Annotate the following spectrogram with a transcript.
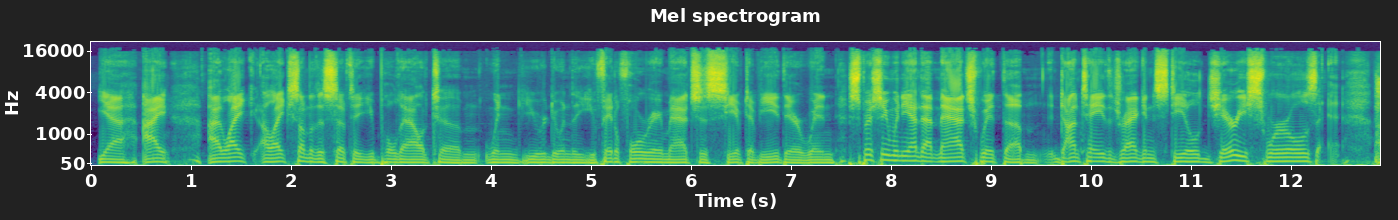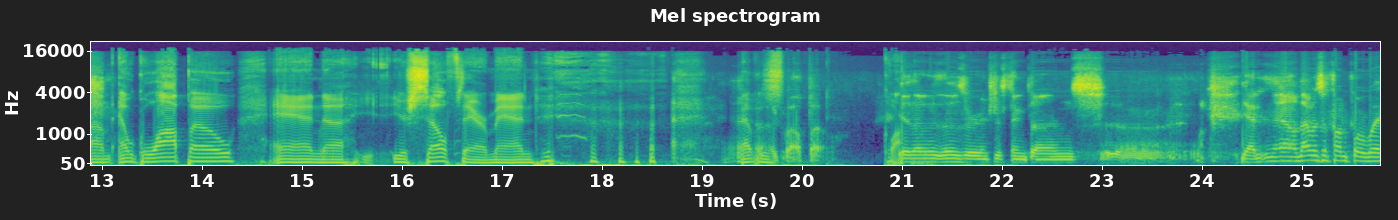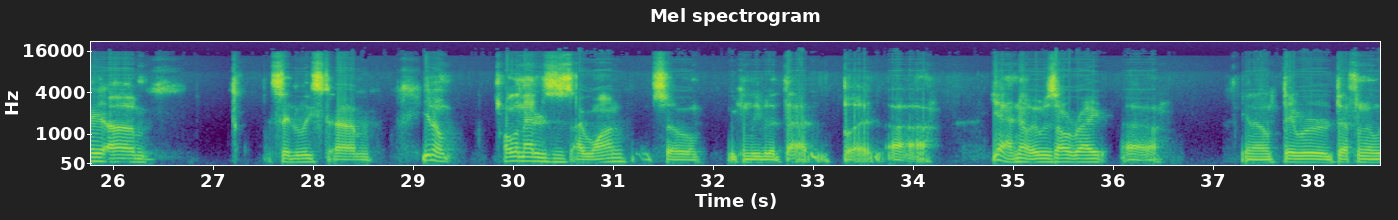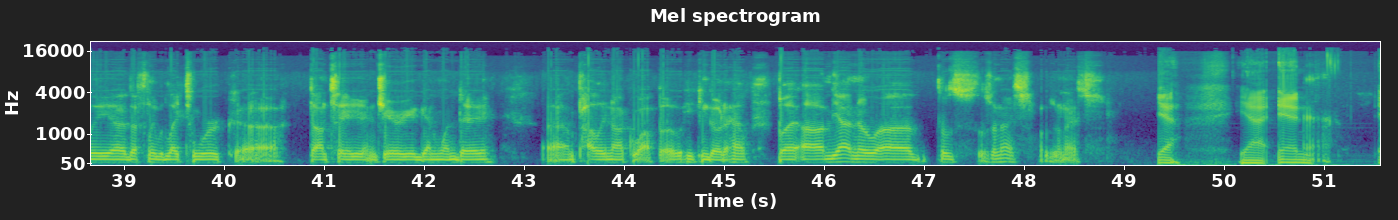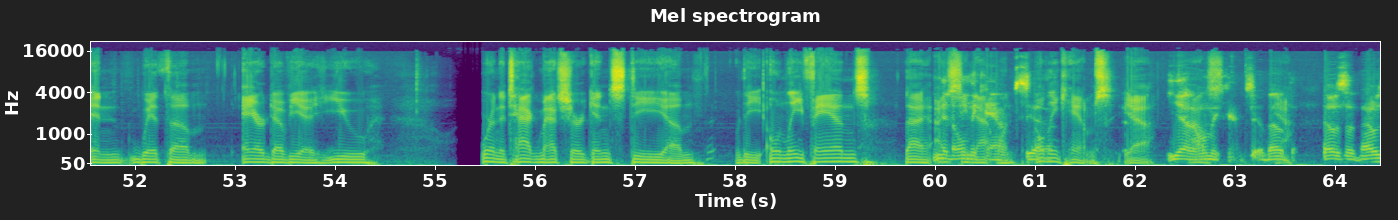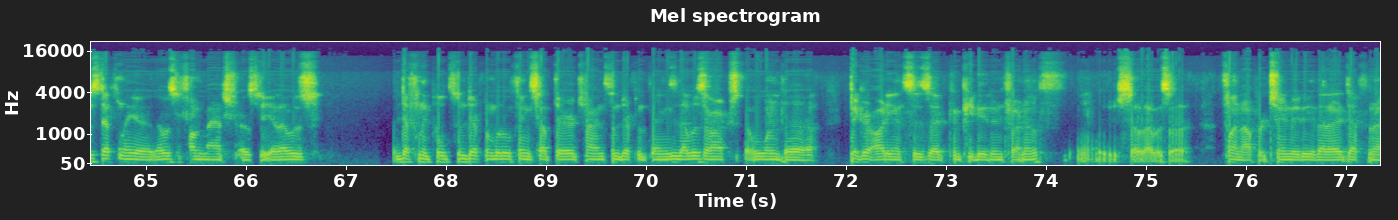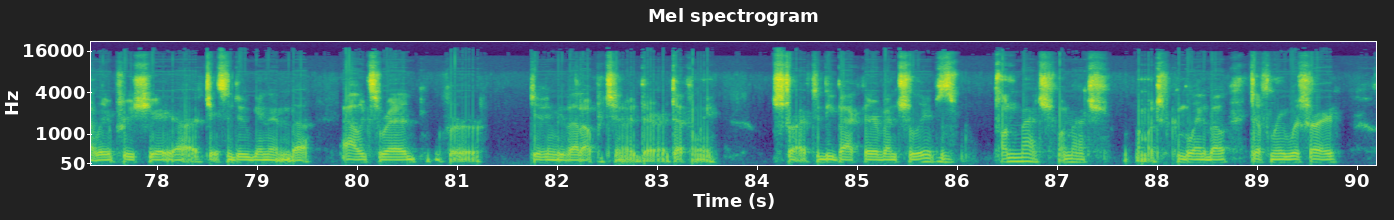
Yeah, I I like I like some of the stuff that you pulled out um, when you were doing the Fatal Four Way matches CFWE there when especially when you had that match with um, Dante the Dragon Steel, Jerry Swirls, um, El Guapo, and uh, yourself there, man. that was like, well, but Guapo. yeah, that was, those were interesting times. Uh, yeah, no, that was a fun four way. Um, say the least. Um, you know, all that matters is I won, so we can leave it at that. But uh, yeah, no, it was all right. Uh, you know, they were definitely uh, definitely would like to work uh, Dante and Jerry again one day. Um, probably not Guapo. He can go to hell. But um, yeah, no, uh, those those were nice. Those were nice. Yeah, yeah, and and with um, ARW, you were in the tag match there against the um, the Only Fans. That Yeah, I the see Only that Cams, one. yeah. Only Cams, yeah, Yeah, the That only was- camps. Yeah, that, yeah. that was a, that was definitely a that was a fun match for us. So yeah, that was I definitely pulled some different little things out there, trying some different things. That was our, one of the bigger audiences I've competed in front of. You know, so that was a fun opportunity that I definitely appreciate uh, Jason Dugan and uh, Alex Red for giving me that opportunity there. I definitely strive to be back there eventually. It was fun match, fun match. Not much to complain about. Definitely wish I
